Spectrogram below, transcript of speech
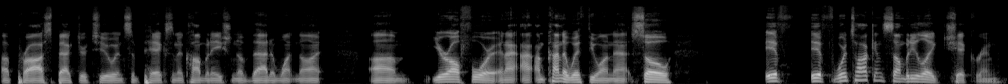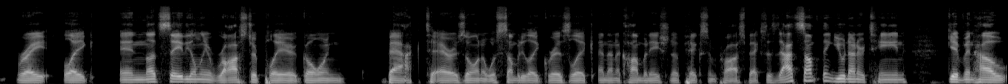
a prospect or two and some picks and a combination of that and whatnot, um, you're all for it, and I, I'm kind of with you on that. So if if we're talking somebody like Chychrun, right? Like, and let's say the only roster player going back to Arizona was somebody like Grzelcyk and then a combination of picks and prospects. Is that something you would entertain given how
